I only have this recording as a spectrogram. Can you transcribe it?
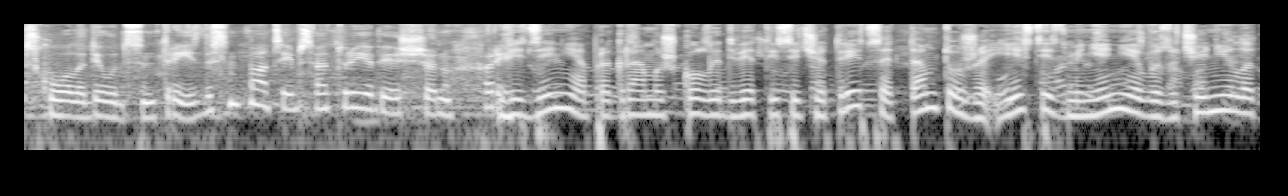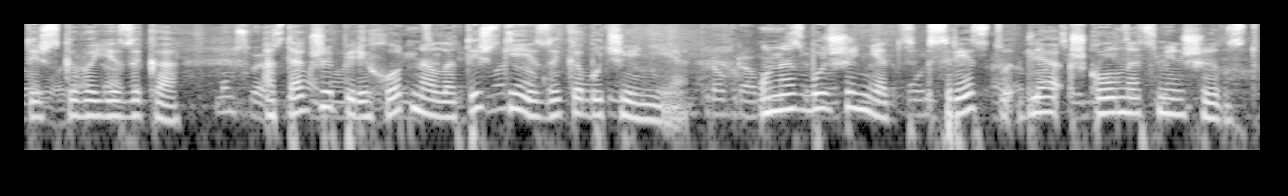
Школа 2030 mācību satura ieviešanu. Введение программы школы 2030, там тоже есть изменения в изучении латышского языка, а также переход на латышский язык обучения. У нас больше нет средств для школ нацменьшинств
